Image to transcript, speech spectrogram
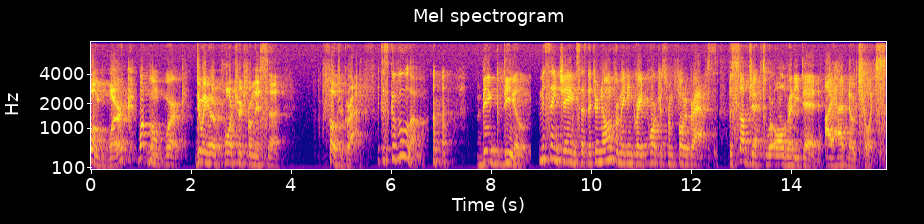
won't work. What won't work? Doing her portrait from this, uh, photograph. It's a Scavullo. Big deal. Miss St. James says that you're known for making great portraits from photographs. The subjects were already dead. I had no choice.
